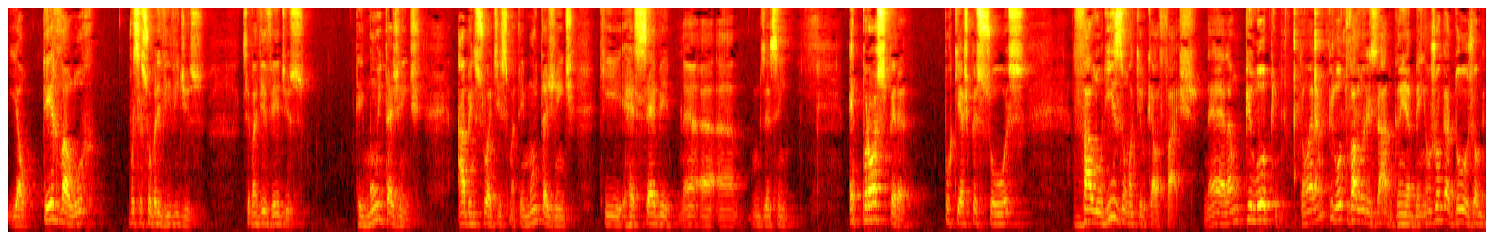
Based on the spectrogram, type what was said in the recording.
E ao ter valor, você sobrevive disso. Você vai viver disso. Tem muita gente abençoadíssima, tem muita gente que recebe, né, a, a, vamos dizer assim, é próspera porque as pessoas valorizam aquilo que ela faz. Né? Ela é um piloto, então ela é um piloto valorizado, ganha bem, é um jogador, joga,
